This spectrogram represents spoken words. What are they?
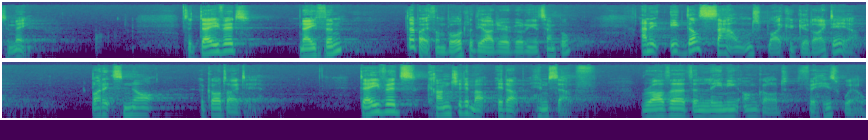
to me. So, David, Nathan, they're both on board with the idea of building a temple. And it, it does sound like a good idea, but it's not a God idea. David's conjured him up, it up himself rather than leaning on God for his will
